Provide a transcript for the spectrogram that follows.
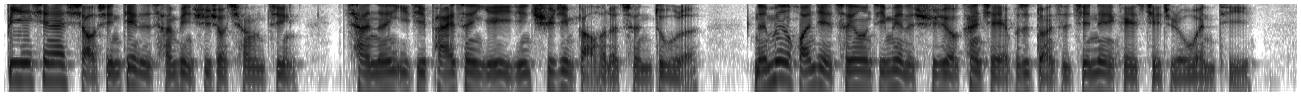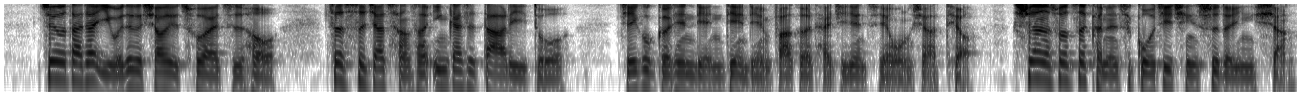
毕竟现在小型电子产品需求强劲，产能以及排程也已经趋近饱和的程度了。能不能缓解车用晶片的需求，看起来也不是短时间内可以解决的问题。最后，大家以为这个消息出来之后，这四家厂商应该是大利多，结果隔天联电、联发科、台积电直接往下跳。虽然说这可能是国际情势的影响，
